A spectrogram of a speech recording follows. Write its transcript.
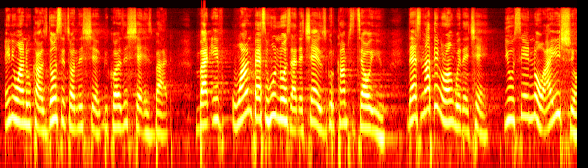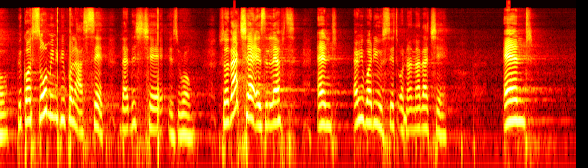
anyone who comes, don't sit on this chair because this chair is bad. But if one person who knows that the chair is good comes to tell you, there's nothing wrong with the chair, you say, No, are you sure? Because so many people have said that this chair is wrong. So that chair is left, and everybody will sit on another chair. And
